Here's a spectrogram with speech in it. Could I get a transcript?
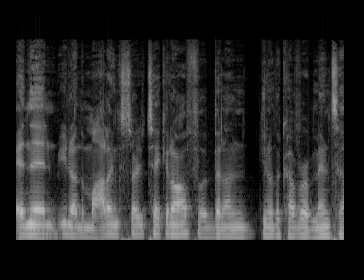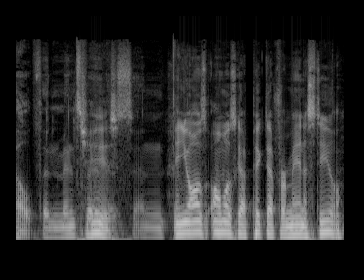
and then you know the modeling started taking off. I've been on you know the cover of Men's Health and Men's Jeez. Fitness, and and you almost got picked up for Man of Steel.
